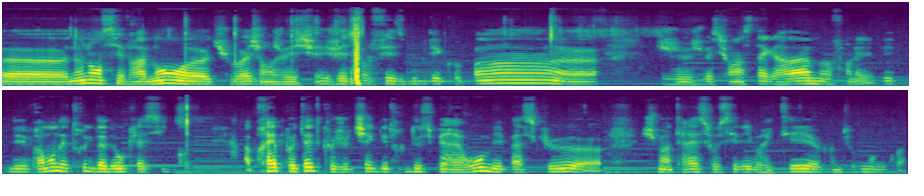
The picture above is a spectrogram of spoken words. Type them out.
euh, non, non, c'est vraiment, euh, tu vois, genre je vais, je vais sur le Facebook des copains, euh, je, je vais sur Instagram, enfin les- les- des- vraiment des trucs d'ado classiques. quoi. Après, peut-être que je check des trucs de super-héros, mais parce que euh, je m'intéresse aux célébrités euh, comme tout le monde, quoi.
